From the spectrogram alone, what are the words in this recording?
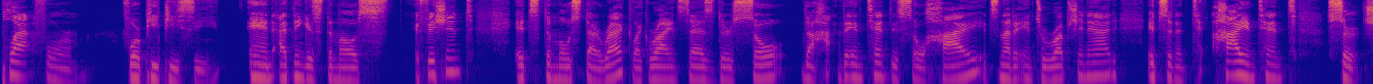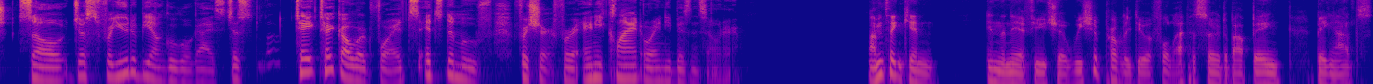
platform for PPC. And I think it's the most efficient. It's the most direct. Like Ryan says, there's so the the intent is so high. It's not an interruption ad. It's an high intent search. So just for you to be on Google, guys, just take take our word for it. It's it's the move for sure for any client or any business owner. I'm thinking in the near future, we should probably do a full episode about Bing, Bing ads,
